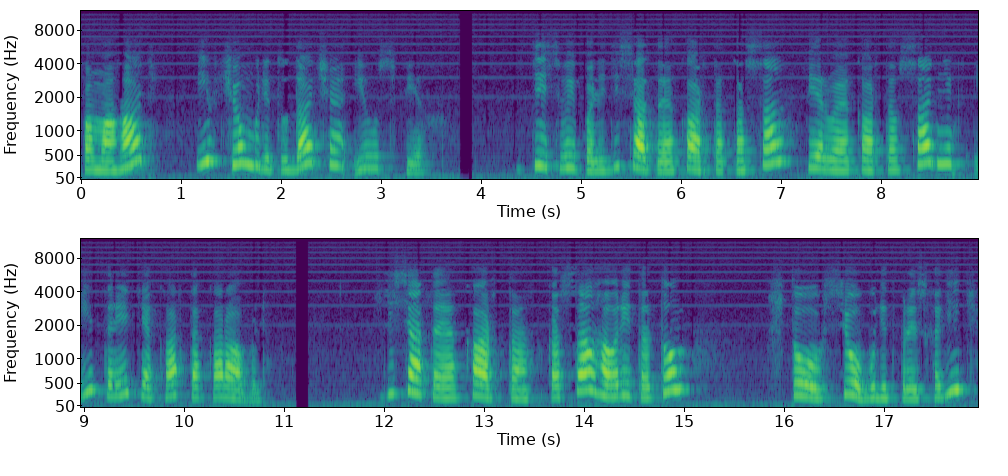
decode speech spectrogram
помогать и в чем будет удача и успех. Здесь выпали десятая карта коса, первая карта всадник и третья карта корабль. Десятая карта коса говорит о том, что все будет происходить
